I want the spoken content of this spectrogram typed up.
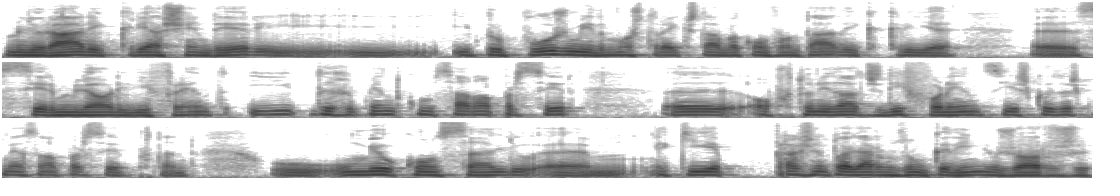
melhorar e que queria ascender e, e, e propus-me e demonstrei que estava com vontade e que queria uh, ser melhor e diferente e de repente começaram a aparecer uh, oportunidades diferentes e as coisas começam a aparecer. Portanto, o, o meu conselho um, eh, aqui é para a gente olharmos um bocadinho, o Jorge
